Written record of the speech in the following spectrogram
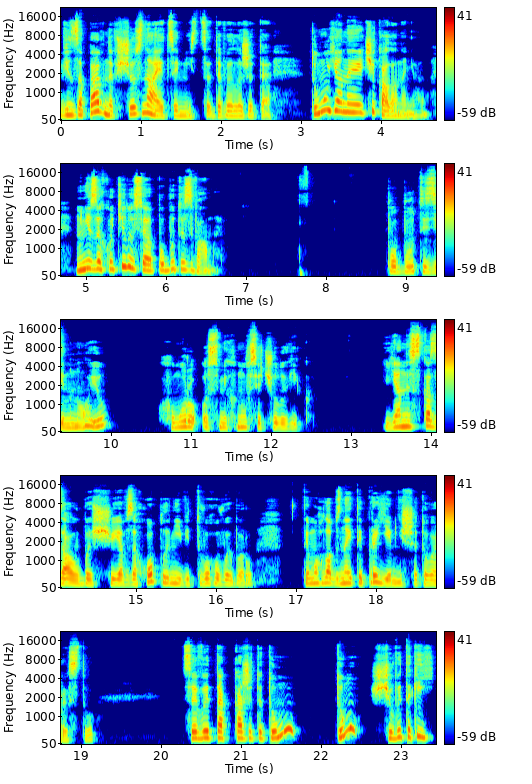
Він запевнив, що знає це місце, де ви лежите, тому я не чекала на нього. Мені захотілося побути з вами. Побути зі мною? хмуро осміхнувся чоловік. Я не сказав би, що я в захопленні від твого вибору. Ти могла б знайти приємніше товариство. Це ви так кажете тому? Тому, що ви такий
